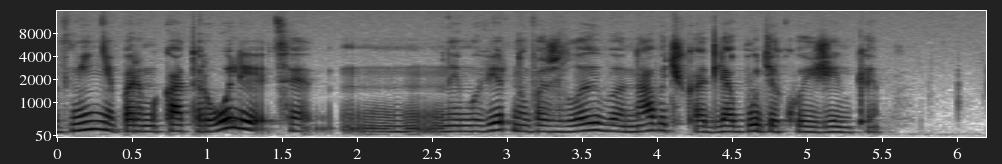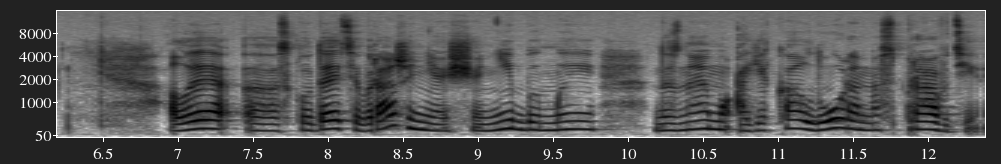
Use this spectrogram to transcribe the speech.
вміння перемикати ролі це неймовірно важлива навичка для будь-якої жінки. Але е, складається враження, що ніби ми не знаємо, а яка Лора насправді.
